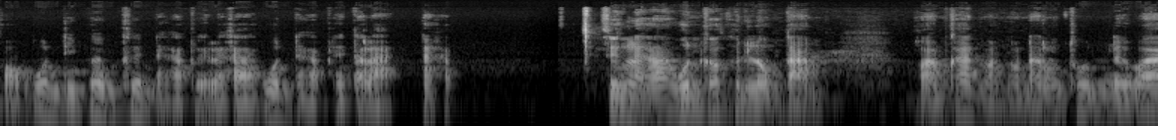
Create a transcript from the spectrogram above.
ของหุ้นที่เพิ่มขึ้นนะครับ หรือราคาหุ้นนะครับในตลาดนะครับ ซึ่งราคาหุ้นก็ขึ้นลงตามความคาดหวังของนักลงทุนหรือว่า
